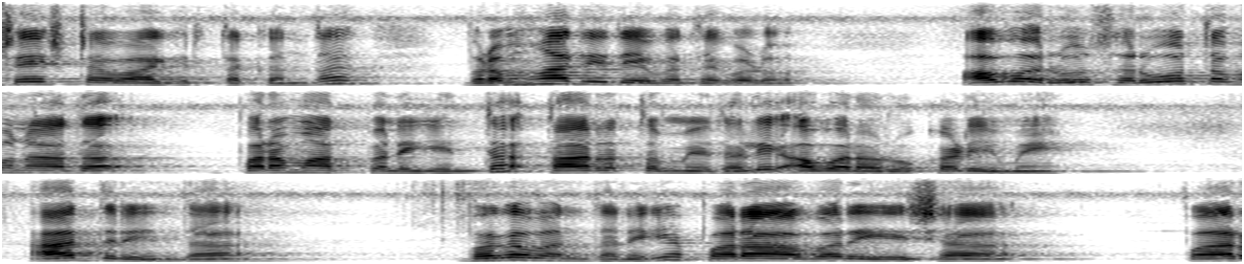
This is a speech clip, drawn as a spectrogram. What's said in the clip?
ಶ್ರೇಷ್ಠವಾಗಿರ್ತಕ್ಕಂಥ ಬ್ರಹ್ಮಾದಿ ದೇವತೆಗಳು. ಅವರು ಸರ್ವೋತ್ತಮನಾದ ಪರಮಾತ್ಮನಿಗಿಂತ ತಾರತಮ್ಯದಲ್ಲಿ ಅವರರು ಕಡಿಮೆ. ಆದ್ದರಿಂದ ಭಗವಂತನಿಗೆ ಪರ ಅವರೇಶ ಪರ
